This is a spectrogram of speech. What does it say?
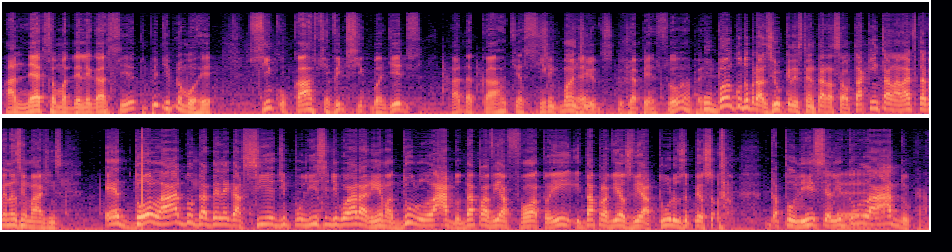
anexo a uma delegacia, tu pediu para morrer. Cinco carros, tinha 25 bandidos. Cada carro tinha cinco, cinco bandidos. Né? Tu já pensou, rapaz? O Banco do Brasil que eles tentaram assaltar, quem tá na live tá vendo as imagens. É do lado da delegacia de polícia de Guararema. Do lado, dá pra ver a foto aí e dá pra ver as viaturas, o pessoal da polícia ali é. do lado, cara.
